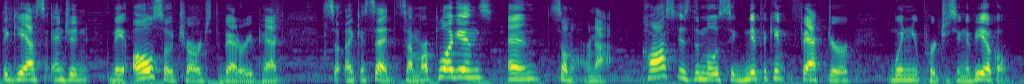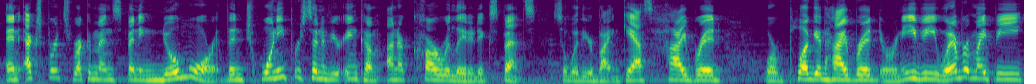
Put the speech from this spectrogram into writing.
the gas engine may also charge the battery pack. So like I said, some are plug-ins and some are not. Cost is the most significant factor when you're purchasing a vehicle. And experts recommend spending no more than 20% of your income on a car related expense. So whether you're buying gas hybrid or plug-in hybrid or an EV, whatever it might be,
